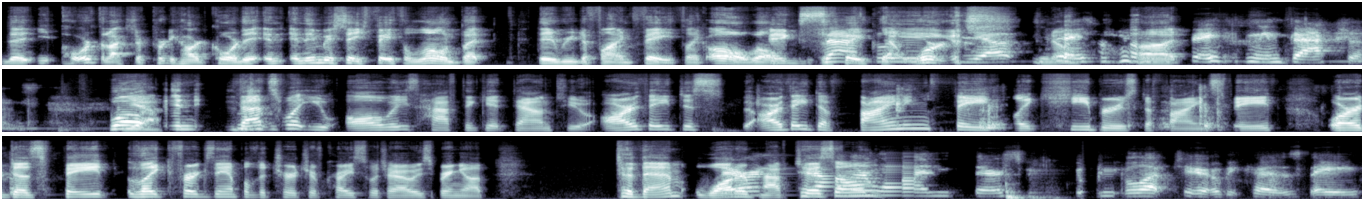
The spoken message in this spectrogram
the Orthodox are pretty hardcore, they, and, and they may say faith alone, but they redefine faith like, oh well, exactly. faith that works. Yep. You know, faith, uh, faith means actions Well, Yeah. and that's what you always have to get down to. Are they just are they defining faith like Hebrews defines faith, or does faith like for example the Church of Christ, which I always bring up, to them water They're baptism? one, they're screwing people up too because they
